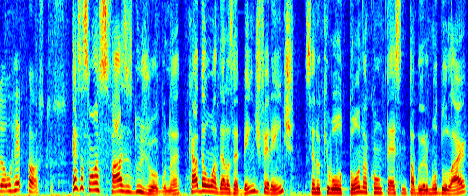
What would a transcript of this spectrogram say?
ou repostos. Essas são as fases do jogo, né? Cada uma delas é bem diferente, sendo que o outono acontece no tabuleiro modular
